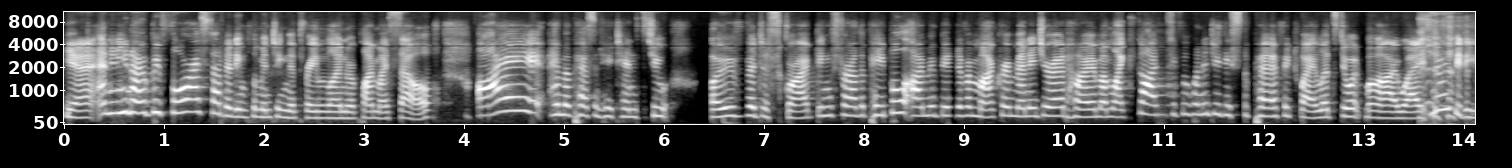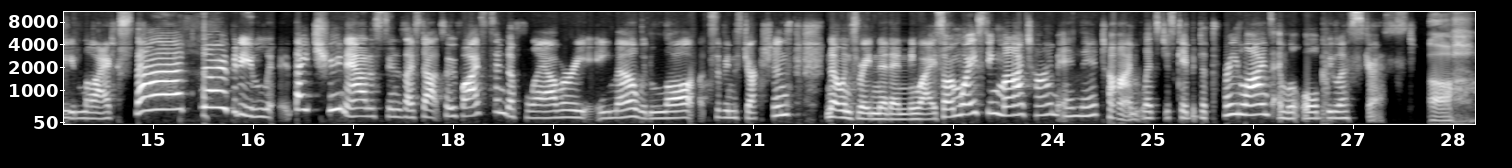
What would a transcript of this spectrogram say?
Yeah. And, you know, before I started implementing the three line reply myself, I am a person who tends to over describe things for other people. I'm a bit of a micromanager at home. I'm like, guys, if we want to do this the perfect way, let's do it my way. Nobody likes that. Nobody, li- they tune out as soon as I start. So if I send a flowery email with lots of instructions, no one's reading it anyway. So I'm wasting my time and their time. Let's just keep it to three lines and we'll all be less stressed. Oh,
